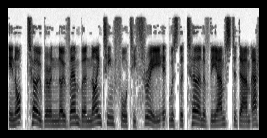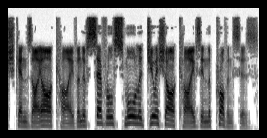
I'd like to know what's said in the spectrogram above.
In October and November 1943 it was the turn of the Amsterdam Ashkenazi Archive and of several smaller Jewish archives in the provinces.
